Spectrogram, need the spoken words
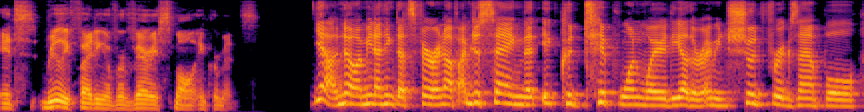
it's really fighting over very small increments. Yeah, no, I mean, I think that's fair enough. I'm just saying that it could tip one way or the other. I mean, should, for example,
